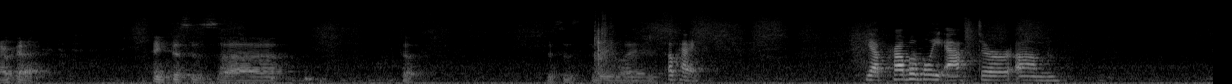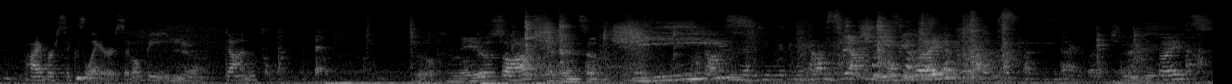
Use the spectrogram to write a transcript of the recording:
Okay. I think this is uh, the. This is three layers. Okay. Yeah, probably after um, five or six layers, it'll be Yeah. done. Little tomato sauce and then some cheese. Cheesy bites. Cheesy bites.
